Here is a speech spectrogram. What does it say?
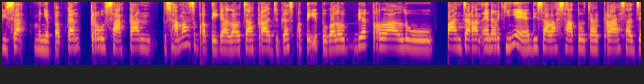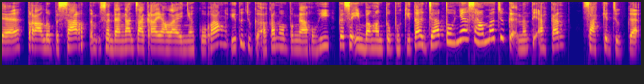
bisa menyebabkan kerusakan. Sama seperti kalau cakra juga seperti itu. Kalau dia terlalu pancaran energinya ya di salah satu cakra saja terlalu besar sedangkan cakra yang lainnya kurang itu juga akan mempengaruhi keseimbangan tubuh kita. Jatuhnya sama juga nanti akan sakit juga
